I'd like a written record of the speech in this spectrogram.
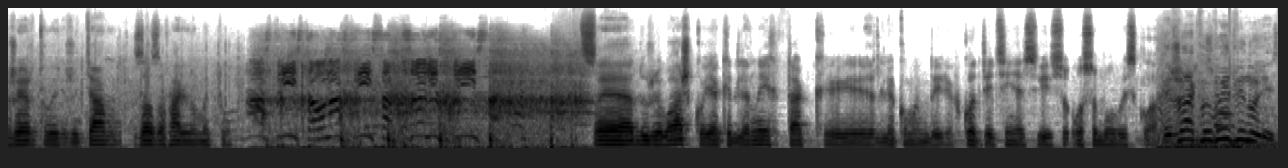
жертвують життям за загальну мету. У нас 300, у нас 300, цели 300. Це дуже важко, як і для них, так і для командирів, котрі цінять свій особовий склад. Хижак, ви видвинулись?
